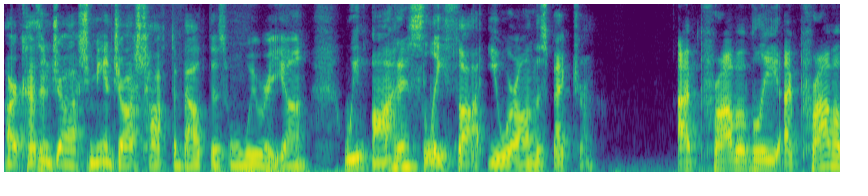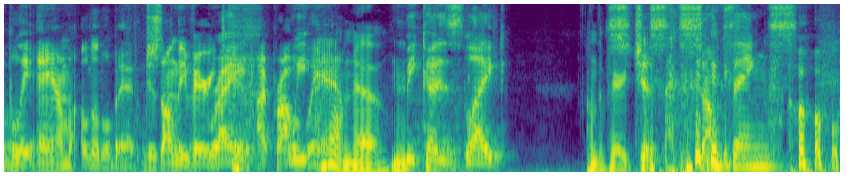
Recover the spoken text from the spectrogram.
our cousin Josh, me and Josh talked about this when we were young. We honestly thought you were on the spectrum, I probably, I probably am a little bit, just on the very Right? tip. I probably We- I am. don't know. because like On the very just tip. some things, oh.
